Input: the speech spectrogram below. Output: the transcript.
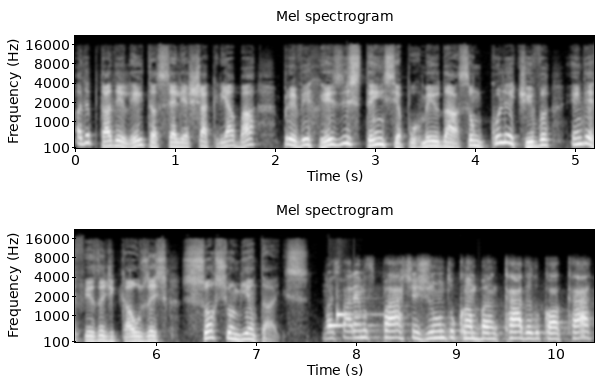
a deputada eleita Célia Chacriabá prevê resistência por meio da ação coletiva em defesa de causas socioambientais. Nós faremos parte, junto com a bancada do COCAR,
